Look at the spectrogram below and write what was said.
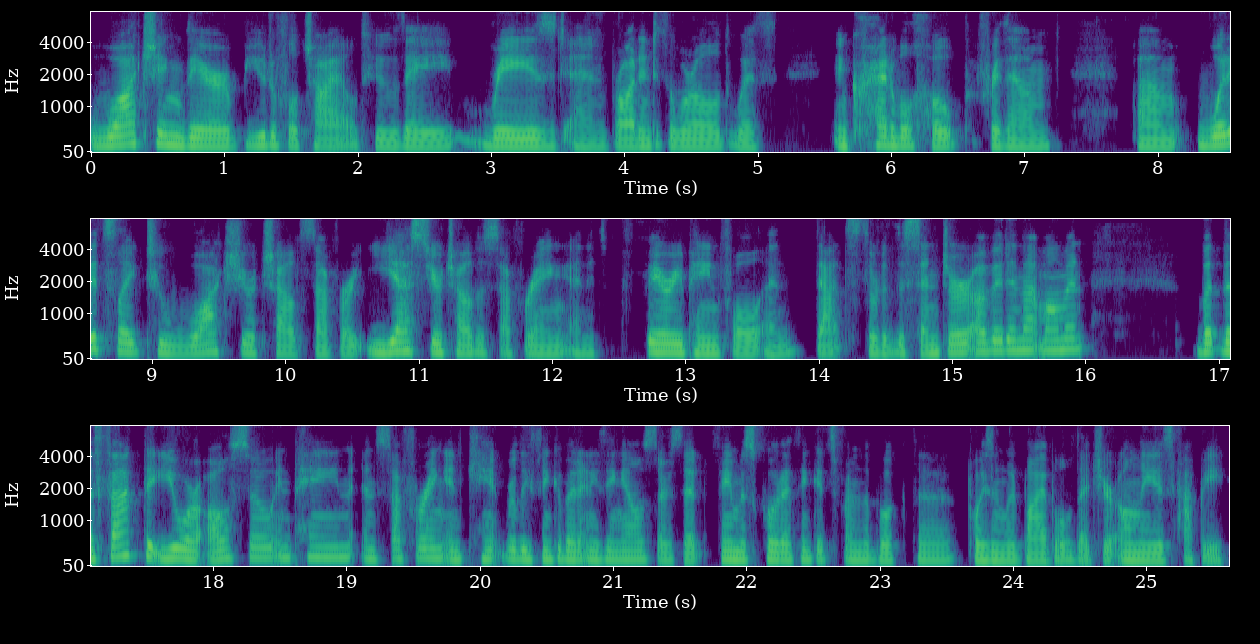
watching their beautiful child who they raised and brought into the world with incredible hope for them um, what it's like to watch your child suffer. Yes, your child is suffering and it's very painful. And that's sort of the center of it in that moment. But the fact that you are also in pain and suffering and can't really think about anything else, there's that famous quote, I think it's from the book, The Poisonwood Bible, that you're only as happy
